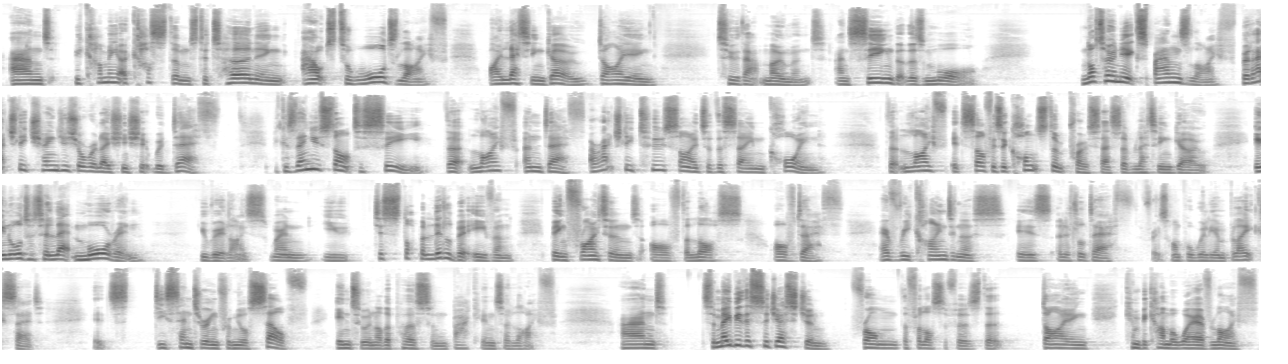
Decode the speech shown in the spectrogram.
and becoming accustomed to turning out towards life by letting go, dying to that moment, and seeing that there's more, not only expands life, but actually changes your relationship with death. Because then you start to see that life and death are actually two sides of the same coin, that life itself is a constant process of letting go. In order to let more in, you realize when you just stop a little bit, even being frightened of the loss of death. Every kindness is a little death. For example, William Blake said, it's decentering from yourself into another person, back into life. And so maybe this suggestion from the philosophers that dying can become a way of life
